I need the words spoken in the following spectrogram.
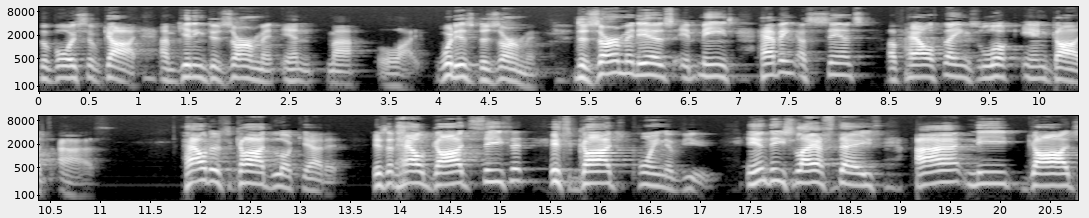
the voice of God. I'm getting discernment in my life. What is discernment? Discernment is, it means having a sense of how things look in God's eyes. How does God look at it? Is it how God sees it? It's God's point of view. In these last days, I need God's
